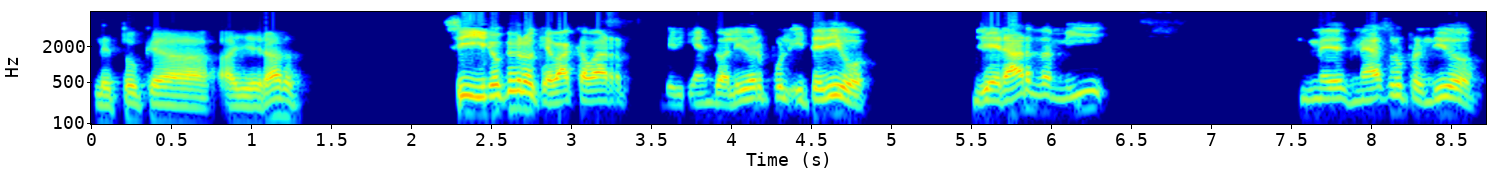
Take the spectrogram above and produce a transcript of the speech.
le toque a, a Gerard. Sí, yo creo que va a acabar dirigiendo a Liverpool. Y te digo, Gerard a mí me, me, ha sorprendido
